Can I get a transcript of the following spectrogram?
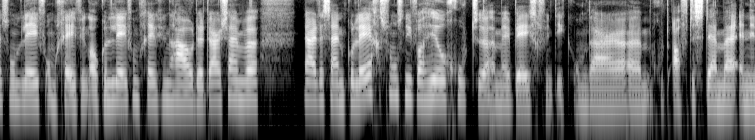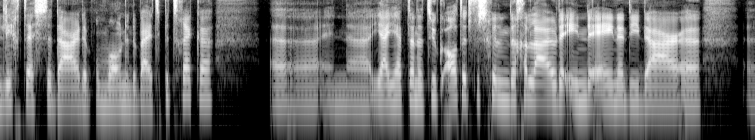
zo'n leefomgeving ook een leefomgeving houden? Daar zijn we, nou, daar zijn collega's van ons in ieder geval heel goed mee bezig vind ik, om daar um, goed af te stemmen en in lichttesten daar de omwonenden bij te betrekken. Uh, en uh, ja, je hebt daar natuurlijk altijd verschillende geluiden in. De ene die daar uh,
